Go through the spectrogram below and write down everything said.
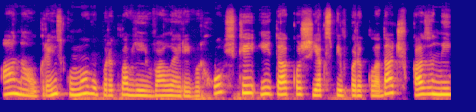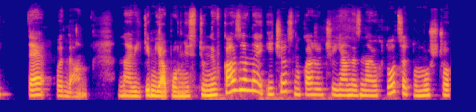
а на українську мову переклав її Валерій Верховський і також як співперекладач вказаний Т. Педан. Навіть ім'я повністю не вказане, і, чесно кажучи, я не знаю, хто це, тому що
